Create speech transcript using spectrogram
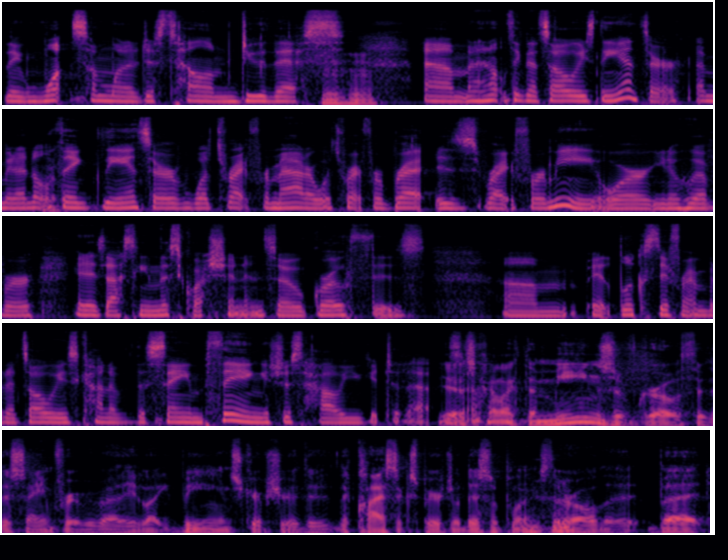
they want someone to just tell them do this, um, and I don't think that's always the answer. I mean, I don't think the answer of what's right for Matt or what's right for Brett is right for me or you know whoever it is asking this question. And so growth is. Um, it looks different, but it's always kind of the same thing. It's just how you get to that. Yeah, it's kind of like the means of growth are the same for everybody. Like being in Scripture, the, the classic spiritual disciplines, they're all the, but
